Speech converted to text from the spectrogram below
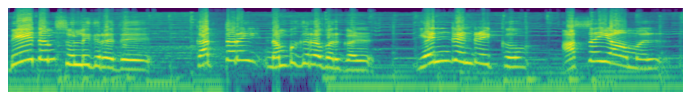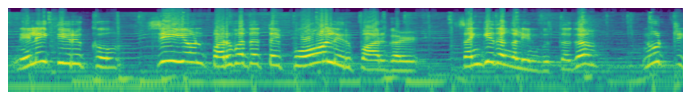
வேதம் சொல்லுகிறது. கத்தரை நம்புகிறவர்கள் என்றென்றைக்கும் அசையாமல் நிலைத்திருக்கும் சீயோன் பர்வதத்தை போல் இருப்பார்கள். சங்கீதங்களின் புஸ்தகம் நூற்றி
